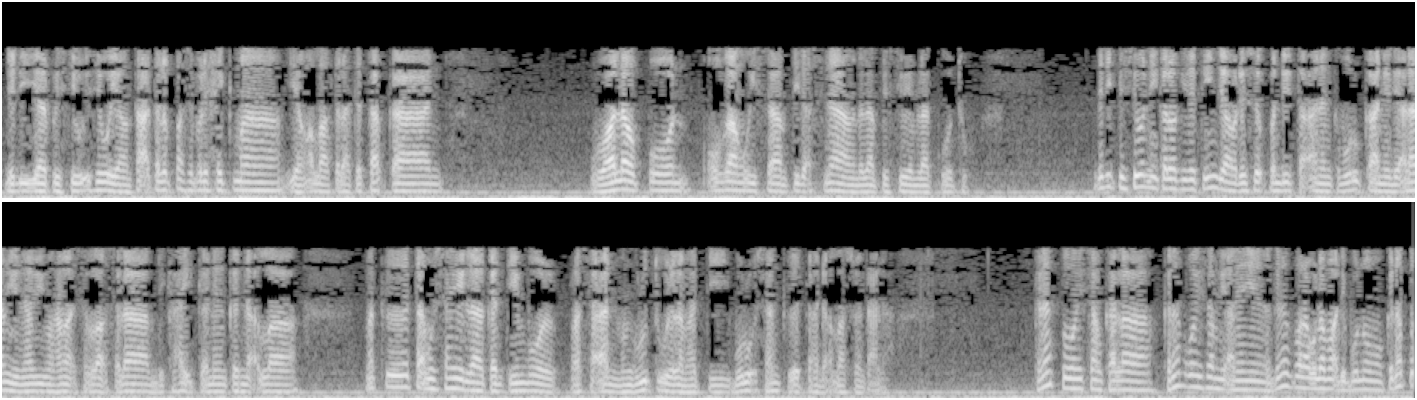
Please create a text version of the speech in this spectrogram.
Jadi ia peristiwa-peristiwa yang tak terlepas daripada hikmah Yang Allah telah tetapkan. Walaupun orang Islam tidak senang dalam peristiwa yang berlaku itu Jadi peristiwa ini kalau kita tinjau Dari sudut penderitaan dan keburukan yang dialami Nabi Muhammad SAW Dikaitkan dengan kehendak Allah Maka tak mustahil akan timbul perasaan menggerutu dalam hati Buruk sangka terhadap Allah SWT Kenapa orang Islam kalah? Kenapa orang Islam dianiaya? Kenapa para ulama dibunuh? Kenapa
